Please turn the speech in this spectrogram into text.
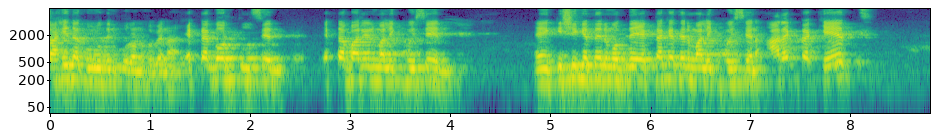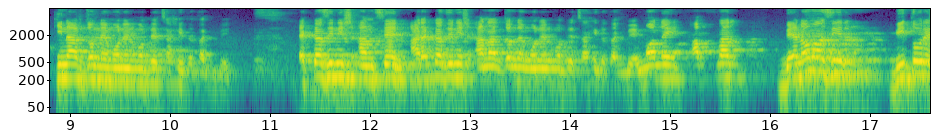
চাহিদা কোনোদিন পূরণ হবে না। একটা ঘর তুলছেন, একটা বাড়ির মালিক হয়েছেন কৃষি ক্ষেতের মধ্যে একটা ক্ষেতের মালিক হয়েছেন আর একটা ক্ষেত কেনার জন্য মনের মধ্যে চাহিদা থাকবে। একটা জিনিস আনছেন আর একটা জিনিস আনার জন্য মনের মধ্যে চাহিদা থাকবে। মানে আপনার বেনামাজির ভিতরে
